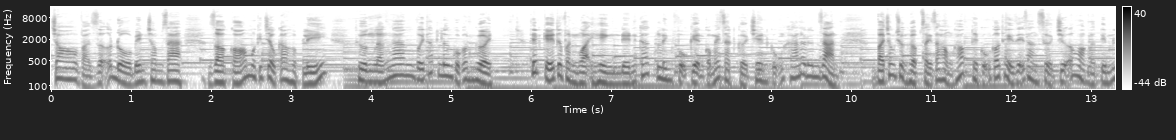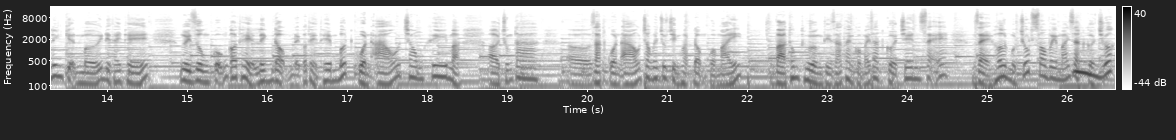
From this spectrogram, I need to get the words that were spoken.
cho và dỡ đồ bên trong ra do có một cái chiều cao hợp lý, thường là ngang với thắt lưng của con người. Thiết kế từ phần ngoại hình đến các linh phụ kiện của máy giặt cửa trên cũng khá là đơn giản và trong trường hợp xảy ra hỏng hóc thì cũng có thể dễ dàng sửa chữa hoặc là tìm linh kiện mới để thay thế. Người dùng cũng có thể linh động để có thể thêm bớt quần áo trong khi mà uh, chúng ta uh, giặt quần áo trong cái chu trình hoạt động của máy và thông thường thì giá thành của máy giặt cửa trên sẽ rẻ hơn một chút so với máy giặt ừ. cửa trước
